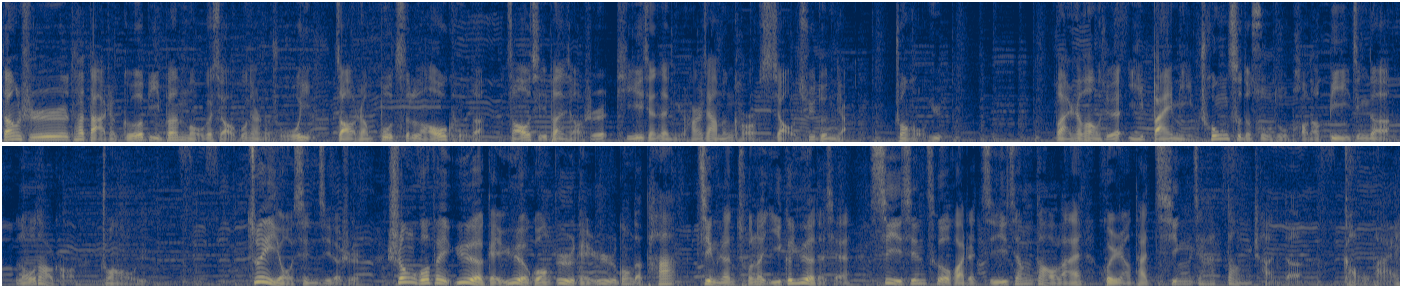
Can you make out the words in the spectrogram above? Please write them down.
当时他打着隔壁班某个小姑娘的主意，早上不辞劳苦的早起半小时，提前在女孩家门口小区蹲点，装偶遇；晚上放学以百米冲刺的速度跑到必经的楼道口装偶遇。最有心机的是，生活费月给月光，日给日光的他，竟然存了一个月的钱，细心策划着即将到来会让他倾家荡产的告白。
